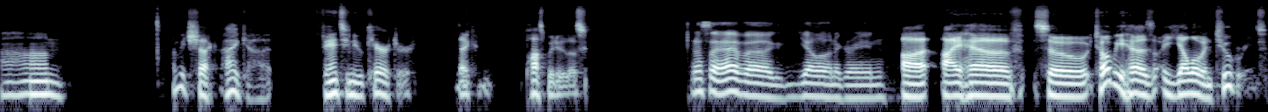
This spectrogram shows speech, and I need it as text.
um, let me check. I got fancy new character that could possibly do this. I say I have a yellow and a green. Uh, I have so Toby has a yellow and two greens.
